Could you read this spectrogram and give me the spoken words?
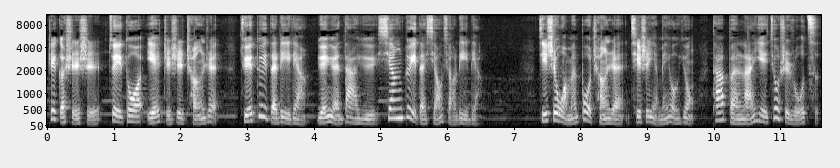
这个事实最多也只是承认绝对的力量远远大于相对的小小力量。即使我们不承认，其实也没有用，它本来也就是如此。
